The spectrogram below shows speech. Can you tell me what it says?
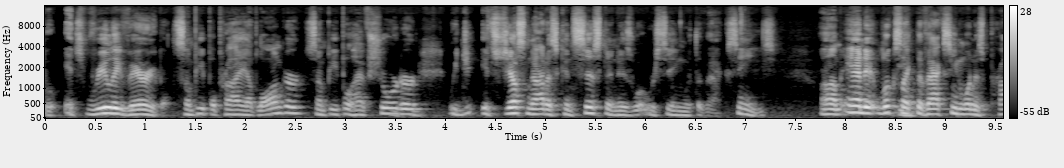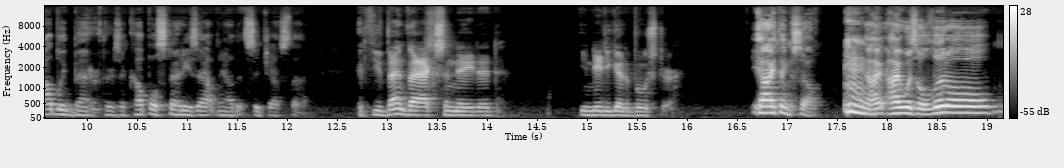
but it's really variable. Some people probably have longer, some people have shorter. We, it's just not as consistent as what we're seeing with the vaccines. Um, and it looks like the vaccine one is probably better. There's a couple studies out now that suggest that. If you've been vaccinated, you need to get a booster. Yeah, I think so. I, I, was a little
